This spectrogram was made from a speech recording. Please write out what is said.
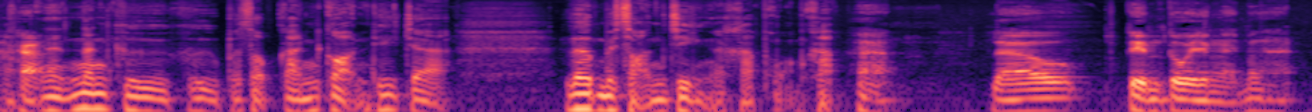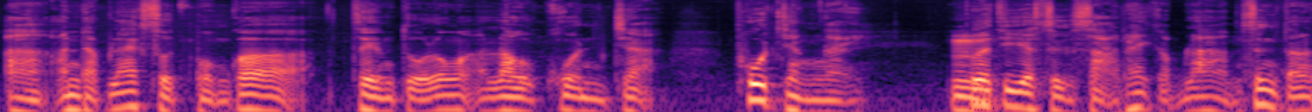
ฮะครับนั่นนั่นคือคือประสบการณ์ก่อนที่จะเริ่มไปสอนจริงนะครับผมครับฮะแล้วเตรียมตัวยังไงบ้างฮะอ่าอันดับแรกสุดผมก็เตรียมตัวเรื่องว่าเราควรจะ พูดยังไงอืมเพื่อที่จะสื่อสารให้กับล่าม ซึ่งตอน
